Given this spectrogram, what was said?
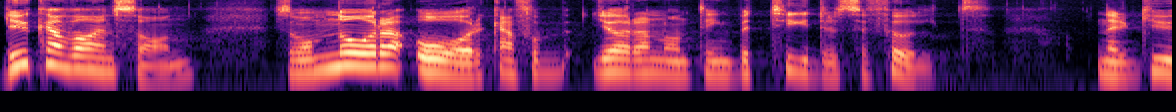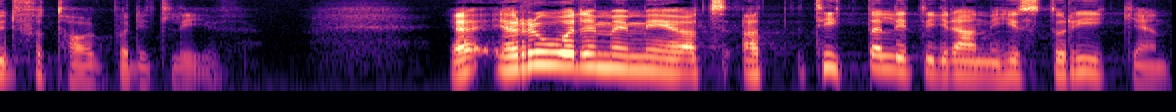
Du kan vara en sån som om några år kan få göra någonting betydelsefullt när Gud får tag på ditt liv. Jag, jag roade mig med att, att, titta lite grann i historiken.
